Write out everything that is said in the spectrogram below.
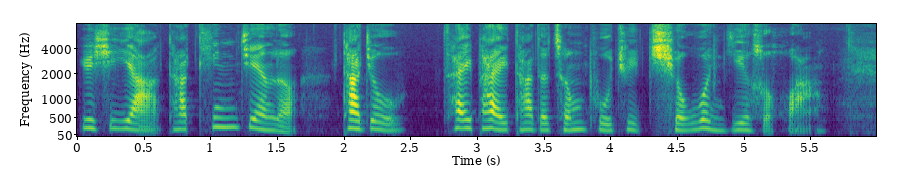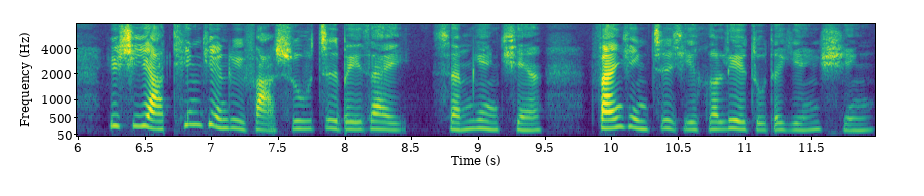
约西亚他听见了，他就差派他的臣仆去求问耶和华。约西亚听见律法书，自卑在。神面前反省自己和列祖的言行，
